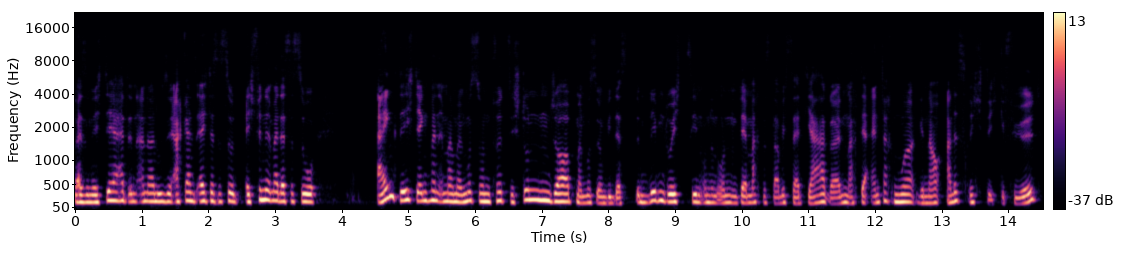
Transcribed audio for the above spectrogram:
weiß ich nicht, der hat in Andalusien, ach ganz ehrlich, das ist so, ich finde immer, das ist so, eigentlich denkt man immer, man muss so einen 40-Stunden-Job, man muss irgendwie das im Leben durchziehen und und und. Und der macht das, glaube ich, seit Jahren, macht der einfach nur genau alles richtig gefühlt.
